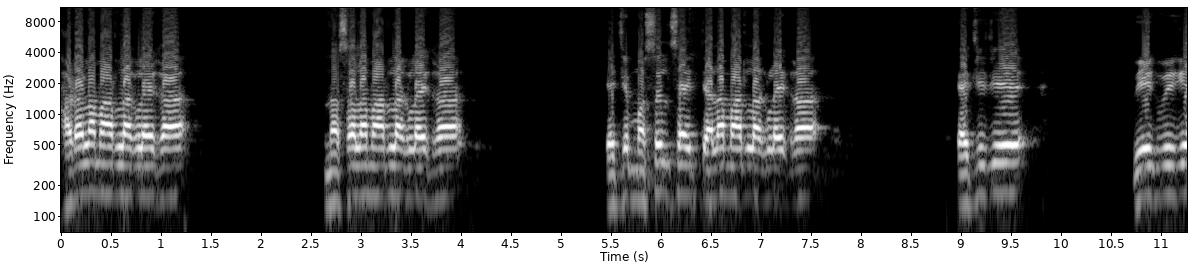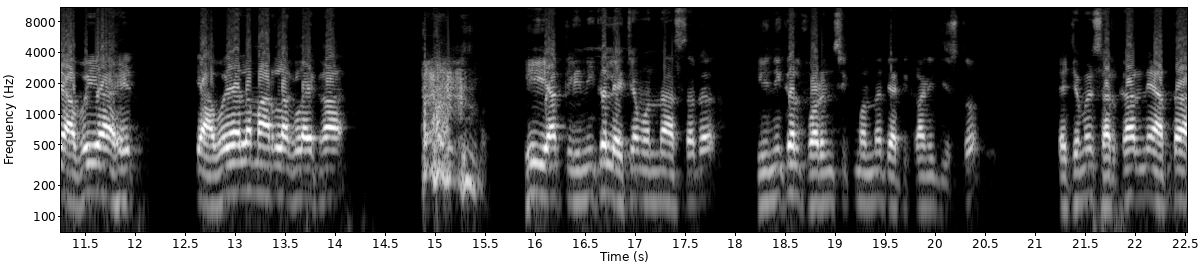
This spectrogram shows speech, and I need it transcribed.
हाडाला मार लागलाय का? नसाला मार लागलाय का? त्याचे मसल्स आहेत त्याला मार लागलाय का? त्याचे जे वेगवेगळे अवयव आहेत त्या अवयाला मार लागलाय का? हे या क्लिनिकल याच्यामधनं असतं क्लिनिकल फॉरेन्सिकमधनं त्या ठिकाणी दिसतं. त्याच्यामुळे सरकारने आता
